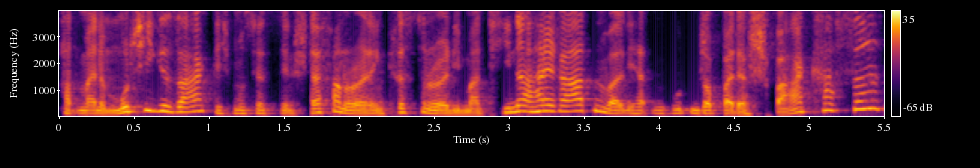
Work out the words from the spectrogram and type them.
hat meine Mutti gesagt, ich muss jetzt den Stefan oder den Christian oder die Martina heiraten, weil die hat einen guten Job bei der Sparkasse,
